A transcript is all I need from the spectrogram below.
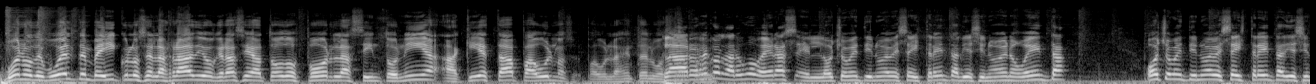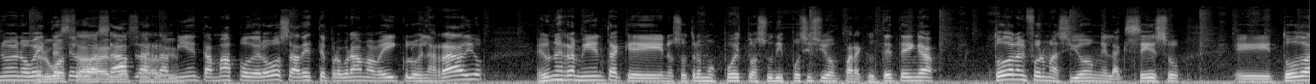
Bueno, de vuelta en Vehículos en la Radio. Gracias a todos por la sintonía. Aquí está Paul Paul, la gente del WhatsApp. Claro, Paul. recordar Hugo Veras, el 829-630-1990. 829-630-1990 es el WhatsApp, la herramienta más poderosa de este programa Vehículos en la Radio. Es una herramienta que nosotros hemos puesto a su disposición para que usted tenga toda la información, el acceso, eh, todos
